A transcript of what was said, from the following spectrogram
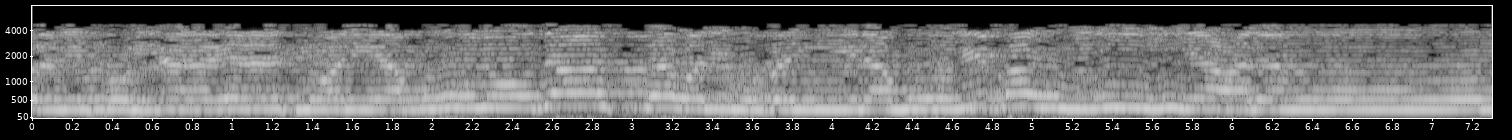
وكذلك نصرف الآيات وليقولوا درست ولنبينه لقوم يعلمون.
